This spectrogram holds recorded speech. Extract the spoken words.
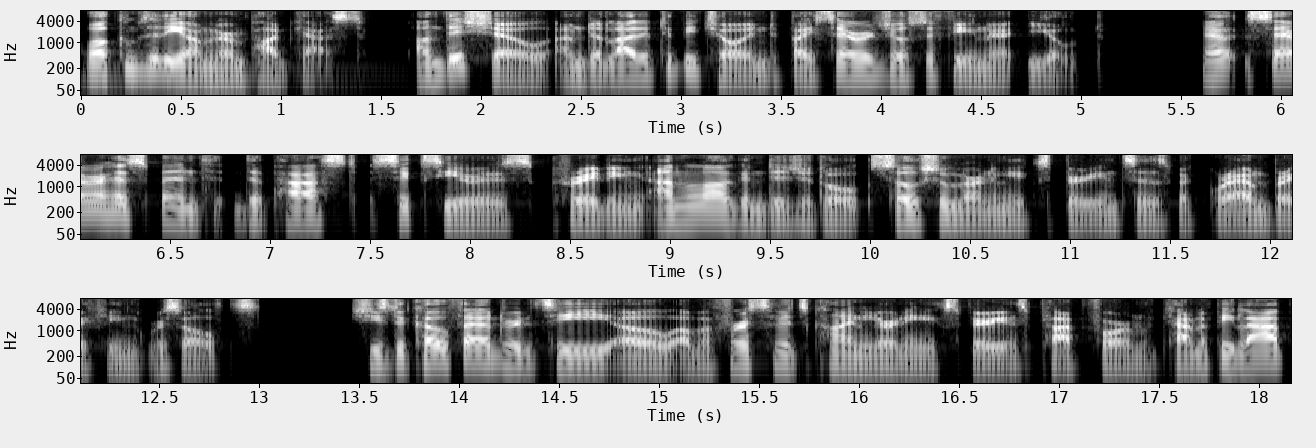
Welcome to the Unlearn Podcast. On this show, I'm delighted to be joined by Sarah Josephine Hjorth. Now, Sarah has spent the past six years creating analog and digital social learning experiences with groundbreaking results. She's the co founder and CEO of a first of its kind learning experience platform, CanopyLab.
